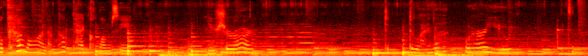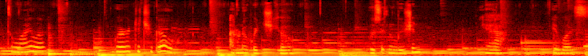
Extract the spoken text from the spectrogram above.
Oh, come on. I'm not that clumsy. You sure are. Delilah, where are you? Delilah, where did you go? I don't know where did she go. Was it an illusion? Yeah, it was.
